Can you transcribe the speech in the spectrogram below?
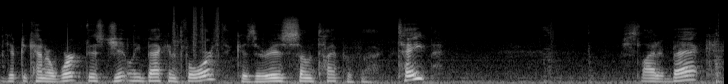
You have to kind of work this gently back and forth because there is some type of tape. Slide it back.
